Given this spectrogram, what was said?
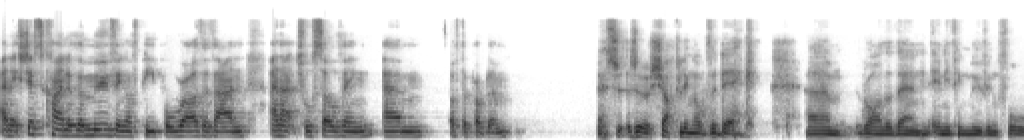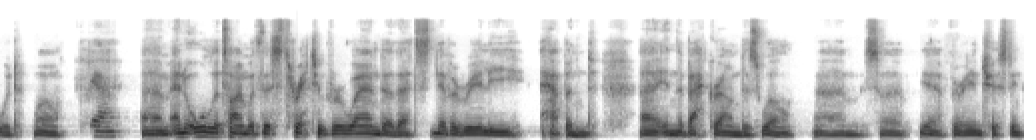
and it's just kind of a moving of people rather than an actual solving um, of the problem. A sort of shuffling of the deck um, rather than anything moving forward. Well, yeah. Um, and all the time with this threat of Rwanda that's never really happened uh, in the background as well. Um, so yeah, very interesting.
